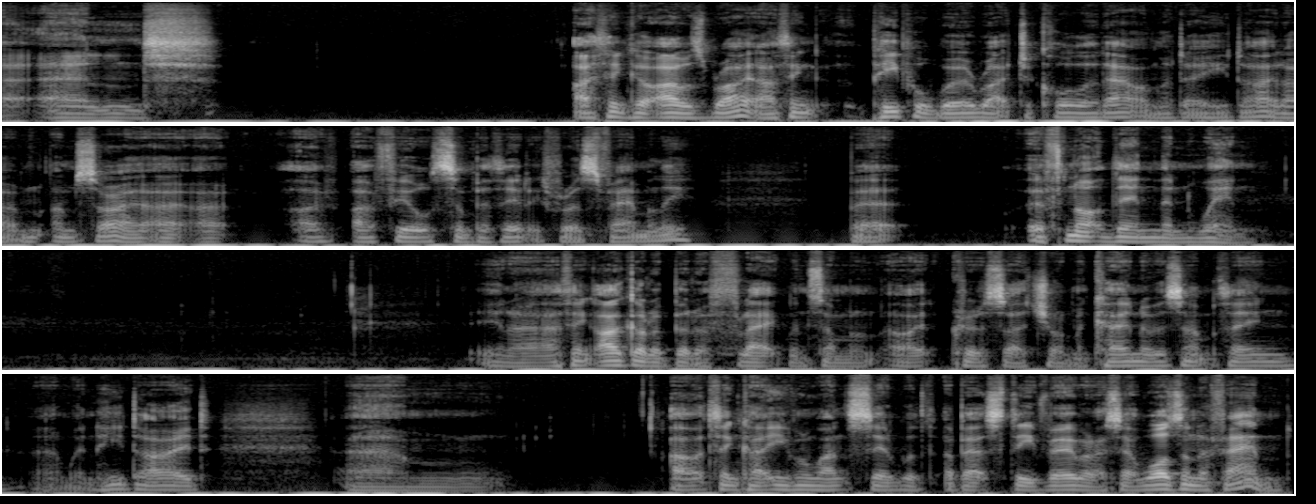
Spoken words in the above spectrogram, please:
Uh, and I think I was right. I think people were right to call it out on the day he died. I'm, I'm sorry. I, I, I feel sympathetic for his family, but if not then, then when? You know, I think I got a bit of flack when someone I criticised John McCain over something uh, when he died. Um, I think I even once said with about Steve Irwin, I said I wasn't a fan.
